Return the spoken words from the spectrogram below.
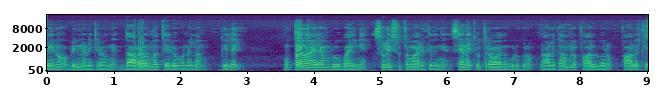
வேணும் அப்படின்னு நினைக்கிறவங்க தாராளமாக தேர்வு பண்ணலாம். விலை முப்பதாயிரம் ரூபாய்ங்க. சுழி சுத்தமாக இருக்குதுங்க. செனைக்கு உத்தரவாதம் கொடுக்குறோம். நாலு காம்பில் பால் வரும். பாலுக்கு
